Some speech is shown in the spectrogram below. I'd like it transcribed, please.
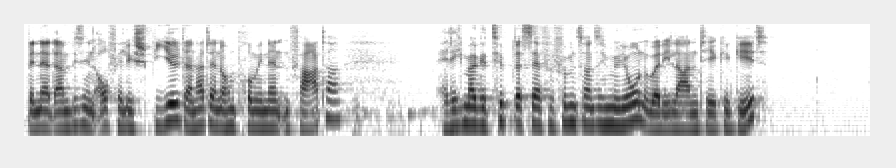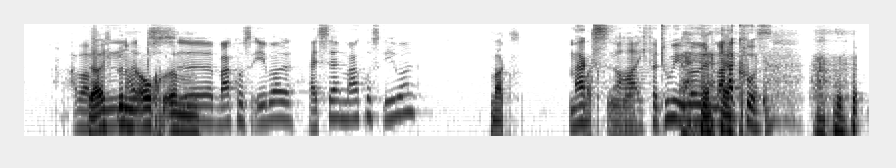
wenn er da ein bisschen auffällig spielt, dann hat er noch einen prominenten Vater. Hätte ich mal getippt, dass er für 25 Millionen über die Ladentheke geht. Aber ja, ich bin auch. Ähm, äh, Markus Eberl, heißt der Markus Eberl? Max. Max, Max ah, ich vertue mich immer mit Markus.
